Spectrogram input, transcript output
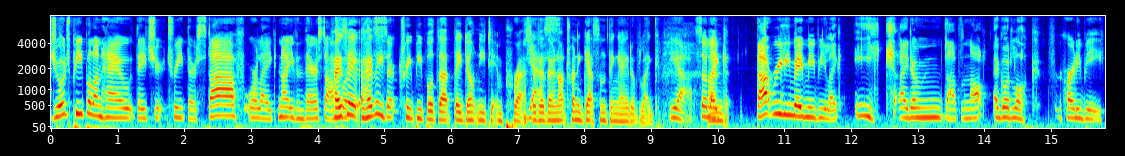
judge people on how they tr- treat their staff or like not even their staff how they how they cer- treat people that they don't need to impress, or that they're not trying to get something out of. Like yeah. So like that really made me be like eek i don't that's not a good look for cardi b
